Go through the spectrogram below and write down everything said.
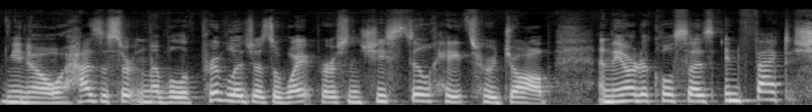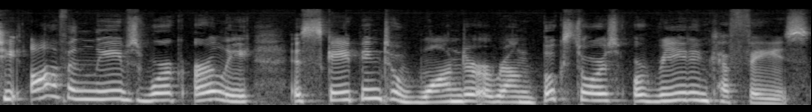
you know, has a certain level of privilege as a white person, she still hates her job. And the article says, in fact, she often leaves work early, escaping to wander around bookstores or read in cafes.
